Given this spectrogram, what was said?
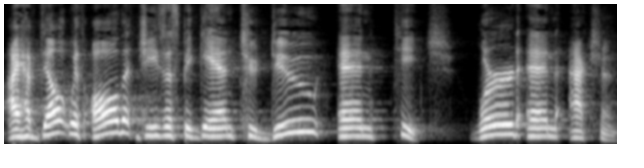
I have dealt with all that Jesus began to do and teach word and action.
